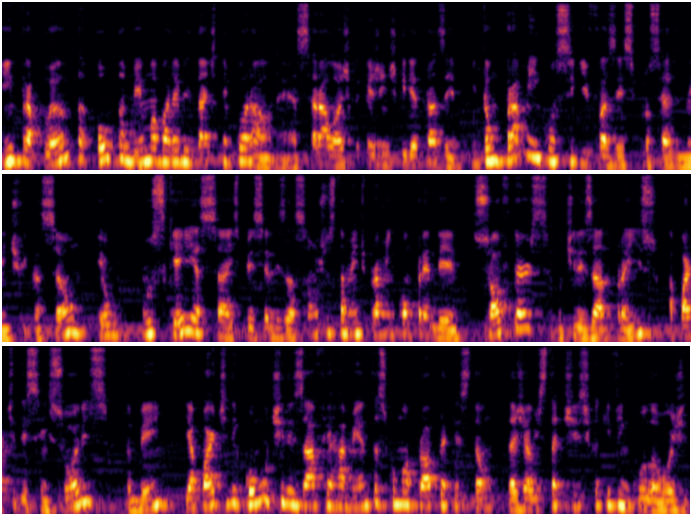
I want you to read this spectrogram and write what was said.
intraplanta ou também uma variabilidade temporal, né? Essa era a lógica que a gente queria trazer. Então, para mim conseguir fazer esse processo de identificação, eu busquei essa especialização justamente para mim compreender softwares utilizados para isso, a parte de sensores também e a parte de como utilizar ferramentas como a própria questão da geoestatística que vincula hoje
